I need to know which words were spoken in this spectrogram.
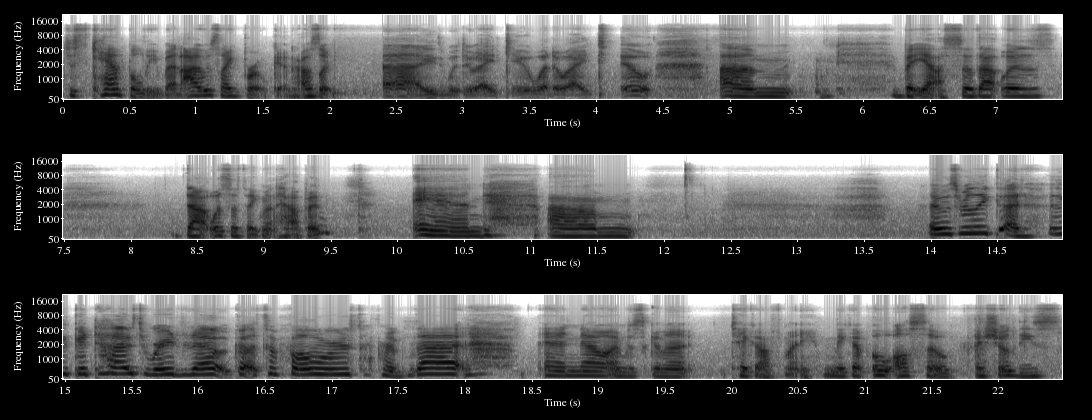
Just can't believe it. I was like broken. I was like, what do I do? What do I do? Um, but yeah, so that was that was a thing that happened, and um, it was really good. It was good times. Raided out. Got some followers from that, and now I'm just gonna take off my makeup. Oh, also, I showed these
